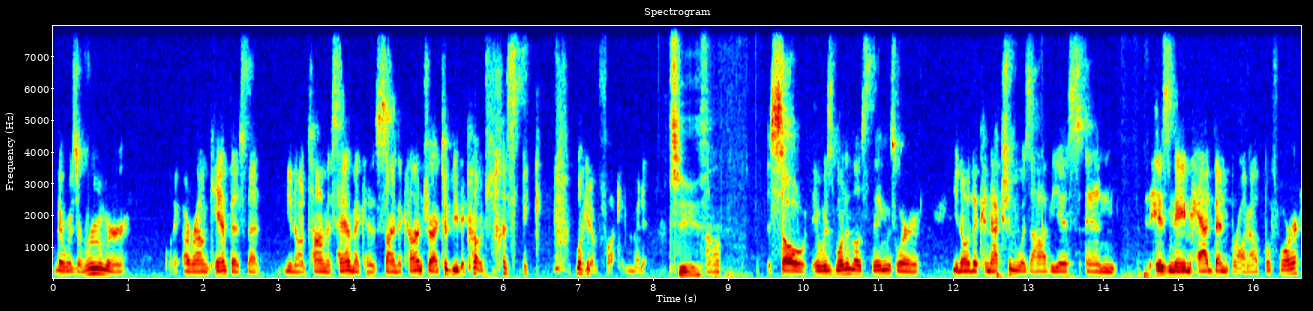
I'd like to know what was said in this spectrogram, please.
there was a rumor like, around campus that, you know, Thomas Hammock has signed a contract to be the coach. I was like, wait a fucking minute. Jeez. Um, so it was one of those things where, you know the connection was obvious and his name had been brought up before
